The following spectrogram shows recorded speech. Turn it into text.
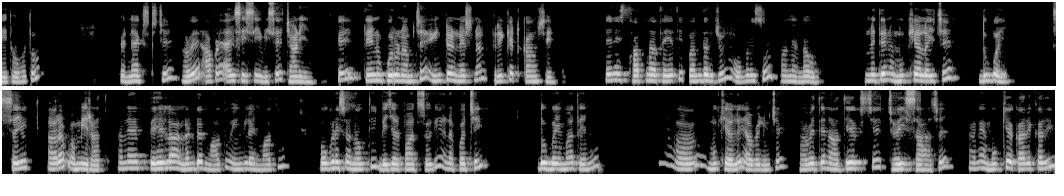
લીધો હતો. નેક્સ્ટ છે, હવે આપણે આઈસીસી વિશે જાણીએ કે તેનું પૂરું નામ છે ઇન્ટરનેશનલ ક્રિકેટ કાઉન્સિલ તેની સ્થાપના થઈ હતી પંદર જૂન ઓગણીસો અને નવ. અને તેનું મુખ્યાલય છે દુબઈ, સંયુક્ત આરબ અમીરાત. અને પહેલા લંડનમાં હતું, ઇંગ્લેન્ડમાં હતું. ઓગણીસો નવથી બે હજાર પાંચ સુધી અને પછી દુબઈમાં તેનું મુખ્યાલય આવેલું છે. હવે તેના અધ્યક્ષ છે જય શાહ છે અને મુખ્ય કાર્યકારી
